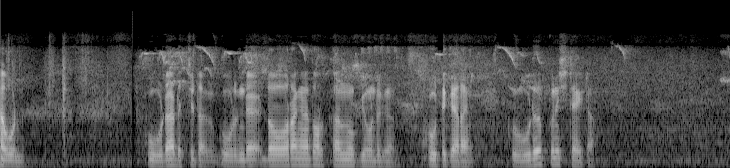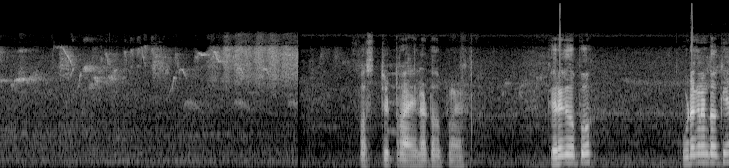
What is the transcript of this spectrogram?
അതുകൊണ്ട്. കൂട് അടച്ചിട്ടാ. കൂടിന്റെ ഡോർ അങ്ങനെ തുറക്കാൻ നോക്കിക്കൊണ്ടിരിക്കണം. കൂട്ടി കയറാൻ കൂട് വെപ്പിന് ഇഷ്ടായിട്ടാ. ഫസ്റ്റ് ട്രയലാട്ടോ ഇപ്പൊ കയറിയൊക്കെ ഇപ്പോ കൂടെ എങ്ങനെ ഉണ്ടാക്കിയ?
